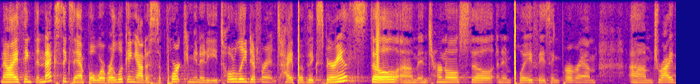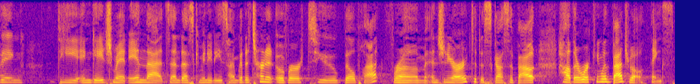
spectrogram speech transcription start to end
Now, I think the next example, where we're looking at a support community, totally different type of experience, still um, internal, still an employee-facing program, um, driving the engagement in that Zendesk community. So I'm going to turn it over to Bill Platt from Engine Yard to discuss about how they're working with Badgeville. Thanks.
